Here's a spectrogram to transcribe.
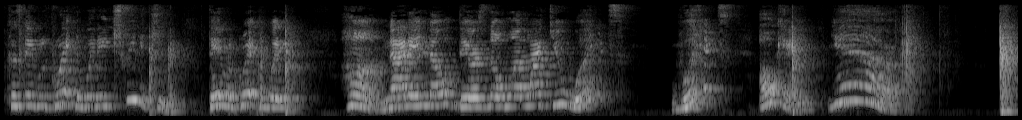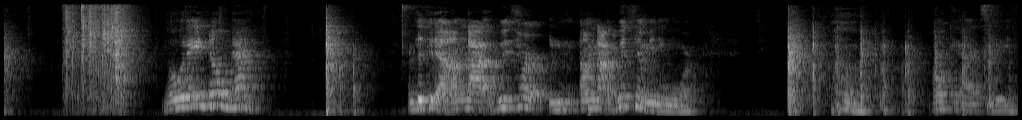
Because they regret the way they treated you. They regret way huh, now they know there's no one like you. What? What? Okay, yeah. Oh, they know now. Look at that. I'm not with her. I'm not with him anymore. okay, I tell you.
